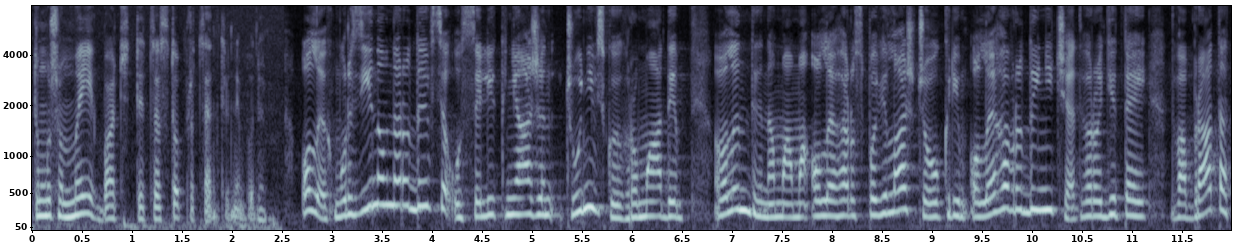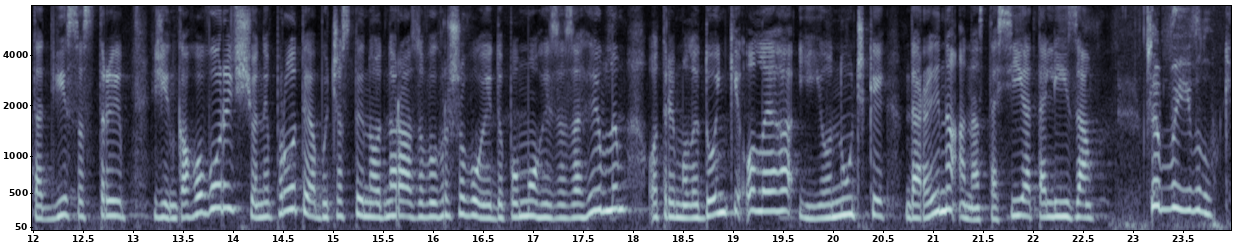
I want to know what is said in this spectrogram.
Тому що ми їх бачити це 100% не будемо. Олег Мурзінов народився у селі Княжин Чуднівської громади. Валентина, мама Олега, розповіла, що окрім Олега в родині четверо дітей, два брата та дві сестри. Жінка говорить, що не проти, аби частину одноразової грошової допомоги за загиблим отримали доньки Олега, її онучки Дарина, Анастасія та Ліза. Це мої внуки.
